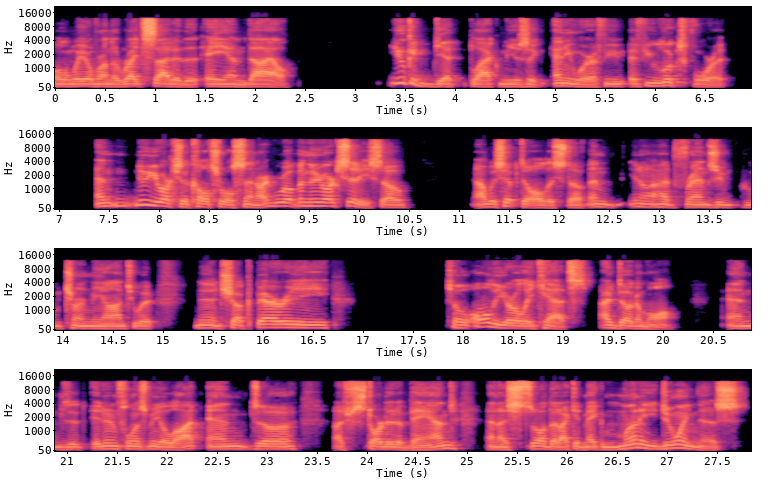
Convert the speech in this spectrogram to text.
all the way over on the right side of the AM dial you could get black music anywhere if you if you looked for it. And New York's a cultural center. I grew up in New York City, so I was hip to all this stuff. And you know, I had friends who who turned me on to it. And then Chuck Berry. So all the early cats, I dug them all, and it, it influenced me a lot. And uh, I started a band, and I saw that I could make money doing this.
